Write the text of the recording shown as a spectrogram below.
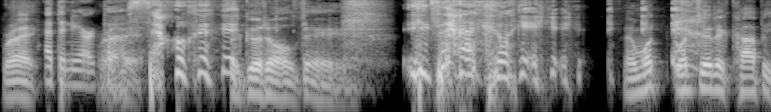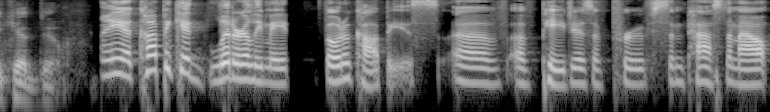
right. at the New York right. Post. So the good old days. Exactly. and what, what did a copy kid do? Yeah, copy kid literally made photocopies of, of pages of proofs and passed them out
